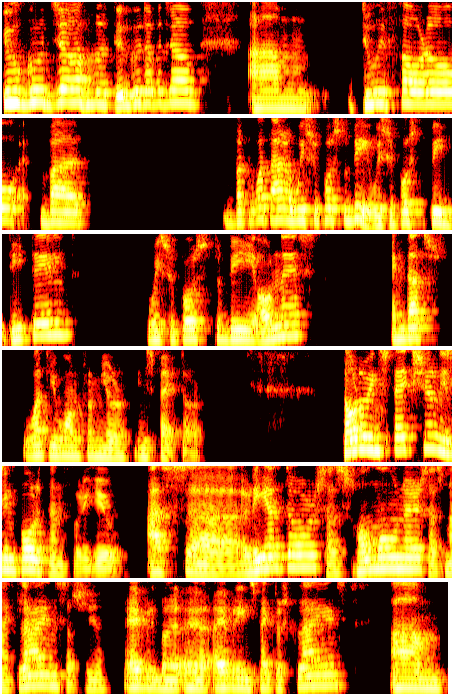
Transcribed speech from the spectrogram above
too good job, too good of a job, um, too thorough? But but what are we supposed to be? We're supposed to be detailed we're supposed to be honest, and that's what you want from your inspector. Thorough inspection is important for you as uh, realtors, as homeowners, as my clients, as you, everybody, uh, every inspector's clients. Um,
